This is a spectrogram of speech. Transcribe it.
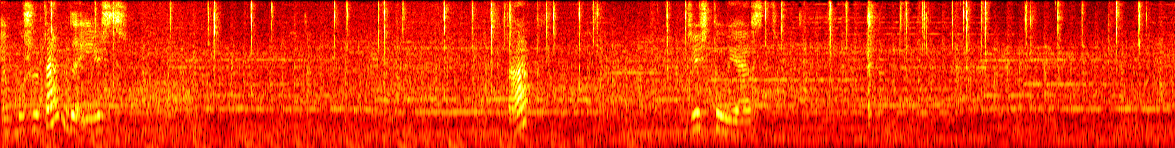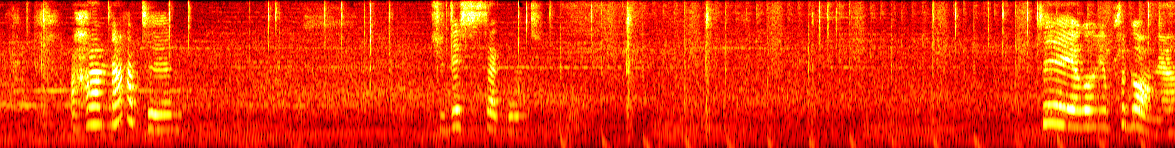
Ja muszę tędy iść. Tak? Gdzieś tu jest. Aha, na tym. 30 sekund. Ty, ja go nie przegonię.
